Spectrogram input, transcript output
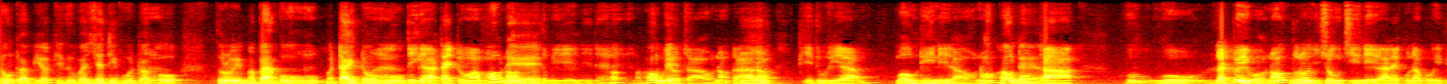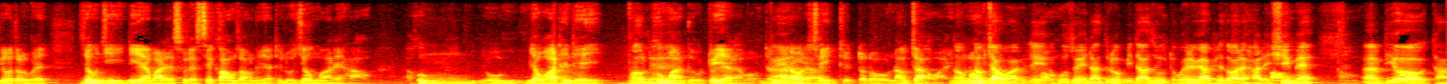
ရုံးထွက်ပြီးတော့ပြည်သူ့ဘက်ရက်တီဖို့အတွက်ကို သူတို့တွေမပန့်ဘူးမတိုက်တွန်းဘူးအဓိကတိုက်တွန်းရမှာဟုတ်တယ်သမီးတွေအနေနဲ့ဟုတ်တယ်ကိုယ့်ယောက်ျားကိုနော်ဒါကတော့ပြည်သူတွေကမုံတီးနေတာပေါ့နော်ဟုတ်တယ်ဒါဟိုဟိုလက်တွေ့ပေါ့နော်သူတို့ယုံကြည်နေရတဲ့ခုနကဘိုးကြီးပြောသလိုပဲယုံကြည်နေရပါတယ်ဆိုတဲ့စစ်ကောင်းဆောင်တွေကဒီလိုယုံမာတဲ့ဟာကိုအခုဟိုမြောက်ဝါထင်ထင်ဟုတ်တယ်ခုမှသူတွေ့ရတာပေါ့တွေ့ဒါရတာကတော့အချိန်တော်တော်နောက်ကျသွားပြီနောက်နောက်ကျသွားပြီလေအခုဆိုရင်ဒါသူတို့မိသားစုတပွဲတစ်ပြားဖြစ်သွားတဲ့ဟာတွေရှိမယ်အဲပြီးတော့ဒါ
